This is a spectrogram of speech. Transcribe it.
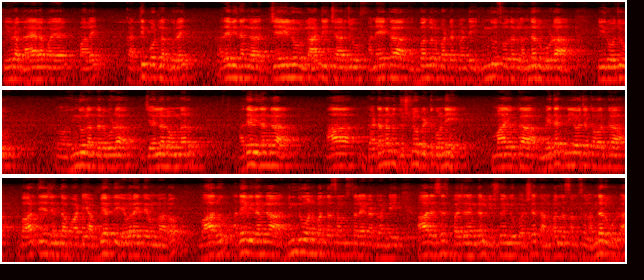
తీవ్ర గాయాల పాలై కత్తిపోట్లకు గురై అదేవిధంగా జైలు లాఠీ చార్జు అనేక ఇబ్బందులు పడ్డటువంటి హిందూ సోదరులందరూ కూడా ఈరోజు హిందువులందరూ కూడా జైళ్ళలో ఉన్నారు. అదేవిధంగా ఆ ఘటనను దృష్టిలో పెట్టుకొని మా యొక్క మెదక్ నియోజకవర్గ భారతీయ జనతా పార్టీ అభ్యర్థి ఎవరైతే ఉన్నారో వారు అదేవిధంగా హిందూ అనుబంధ సంస్థలైనటువంటి ఆర్ఎస్ఎస్ బజరంగ్ దళ్ విశ్వ హిందూ పరిషత్ అనుబంధ సంస్థలందరూ కూడా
